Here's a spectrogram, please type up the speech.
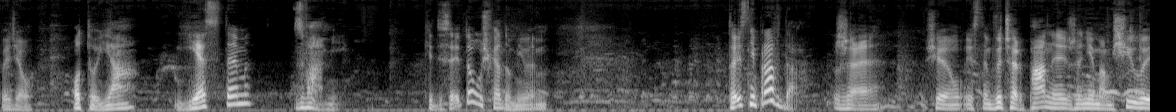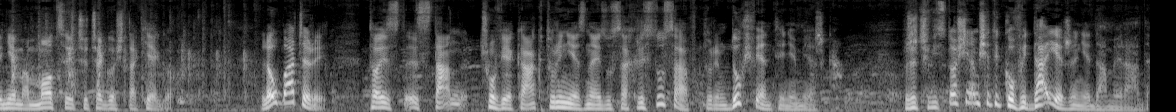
Powiedział: Oto ja jestem z wami. Kiedy sobie to uświadomiłem, to jest nieprawda, że się jestem wyczerpany, że nie mam siły, nie mam mocy czy czegoś takiego. Low battery to jest stan człowieka, który nie zna Jezusa Chrystusa, w którym Duch Święty nie mieszka. W rzeczywistości nam się tylko wydaje, że nie damy radę.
